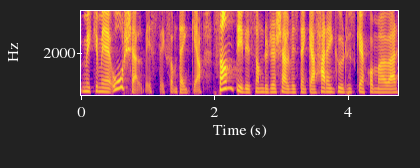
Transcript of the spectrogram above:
mycket mer osjälviskt, liksom, tänker jag. Samtidigt som du då själviskt tänker herregud, hur ska jag komma över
